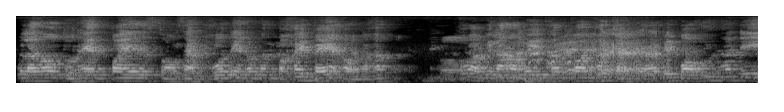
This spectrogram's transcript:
เวลาเราตัวแทนไปสองสามคนเนี่ยครับมันบอกให้แป้เขานะครับ เพราะว่าเวลาเราไปทำความเข้าใจไปบอกอันนี้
